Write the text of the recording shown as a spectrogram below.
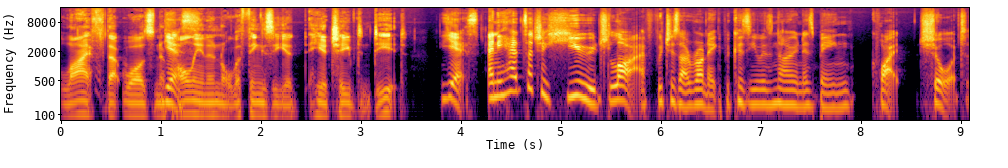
life that was Yes. Napoleon and all the things he had, he achieved and did. Yes, and he had such a huge life, which is ironic because he was known as being quite short,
